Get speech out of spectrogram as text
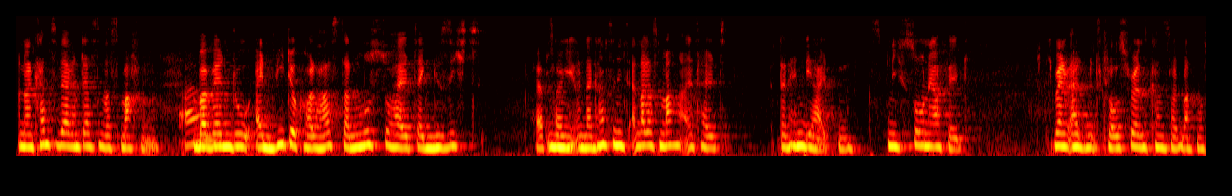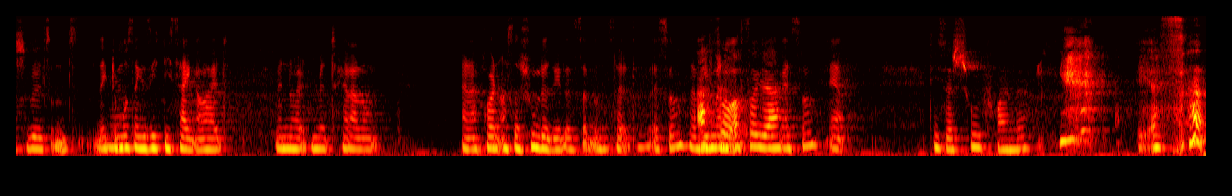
Und dann kannst du währenddessen was machen. Ah. Aber wenn du einen Videocall hast, dann musst du halt dein Gesicht. Herzeigen. Und dann kannst du nichts anderes machen, als halt dein Handy halten. Das finde ich so nervig. Ich meine, halt mit Close Friends kannst du halt machen, was du willst. Und like, du musst dein Gesicht nicht zeigen, aber halt, wenn du halt mit, keine Ahnung, einer Freundin aus der Schule redest, dann ist es halt, weißt du? Da Ach so, man- ach so, ja. Weißt du? Ja. Diese Schulfreunde. yes.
